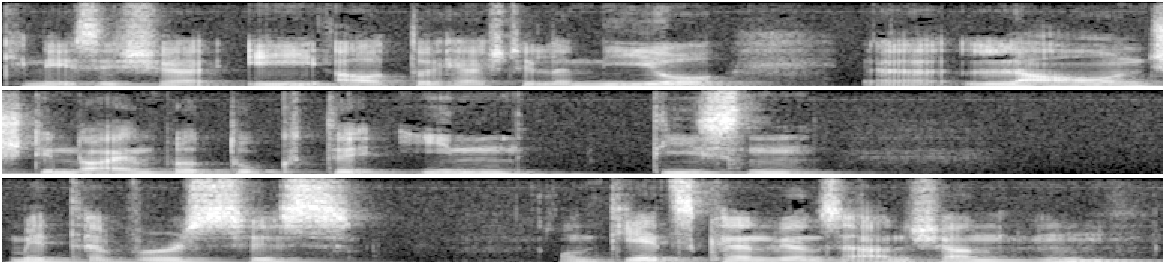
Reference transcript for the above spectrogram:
chinesischer E-Auto-Hersteller NIO äh, launcht die neuen Produkte in diesen Metaverses. Und jetzt können wir uns anschauen, hm,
